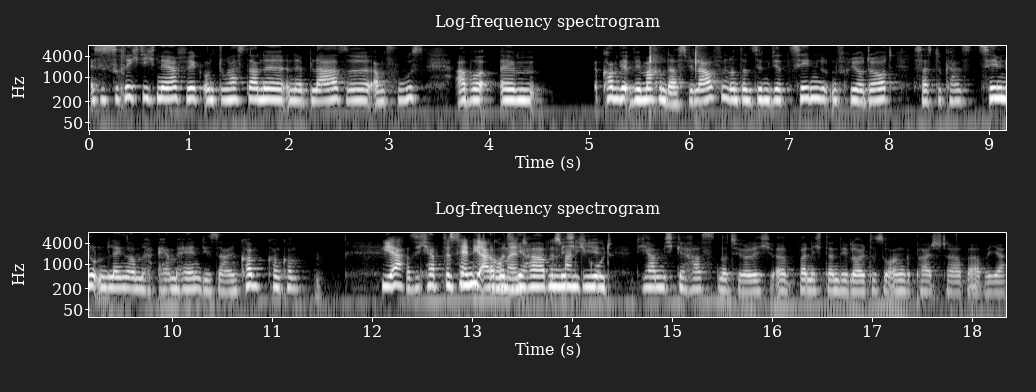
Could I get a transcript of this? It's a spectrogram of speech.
es ist richtig nervig und du hast da eine, eine Blase am Fuß, aber ähm, komm, wir, wir machen das. Wir laufen und dann sind wir zehn Minuten früher dort. Das heißt, du kannst zehn Minuten länger am, am Handy sein. Komm, komm, komm. Ja, Also ich habe das Handy-Argument, die haben das mich, fand ich die, gut. die haben mich gehasst natürlich, äh, wenn ich dann die Leute so angepeitscht habe, aber ja.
